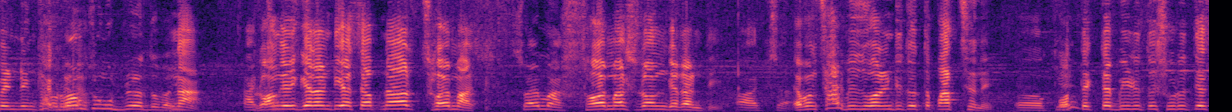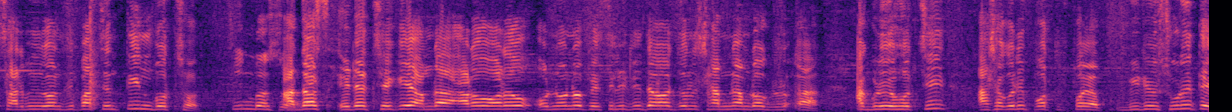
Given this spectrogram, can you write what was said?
পেন্টিং থাকবে রং না। উঠবে না আচ্ছা। রঙের গ্যারান্টি আছে আপনার ছয় মাস। ছয় মাস? ছয় মাস রং গ্যারান্টি আচ্ছা। এবং সার্ভিস ওয়ারেন্টি তো পাচ্ছেন ওকে প্রত্যেকটা বিরুতে শুরুতে সার্ভিস ওয়ারেন্টি পাচ্ছেন তিন বছর। তিন বছর। আদার্স এটার থেকে আমরা আরও আরও অন্য অন্য ফেসিলিটি দেওয়ার জন্য সামনে আমরা আগ্রহী হচ্ছি। আশা করি ভিডিও শুরুতে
